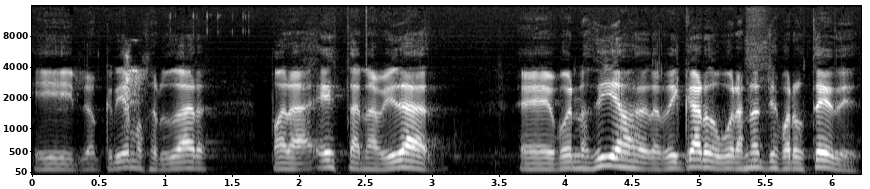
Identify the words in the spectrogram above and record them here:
y lo queríamos saludar para esta Navidad. Eh, buenos días, Ricardo, buenas noches para ustedes.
